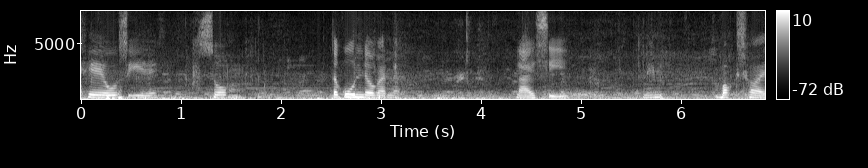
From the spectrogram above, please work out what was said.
เคลสีส้ม ตระกูลเดียวกันนะ หลายสี นี่บ็อกชอย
